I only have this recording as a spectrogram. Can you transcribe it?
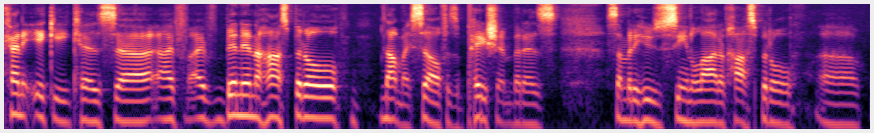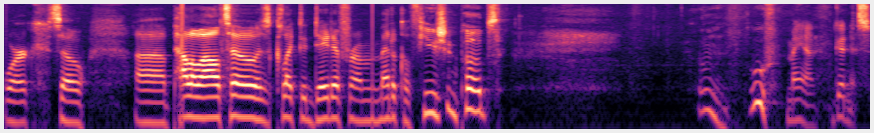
kind of icky because uh, I've I've been in a hospital, not myself as a patient, but as somebody who's seen a lot of hospital uh, work. So uh, Palo Alto has collected data from medical fusion pumps. Mm, ooh, man, goodness.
